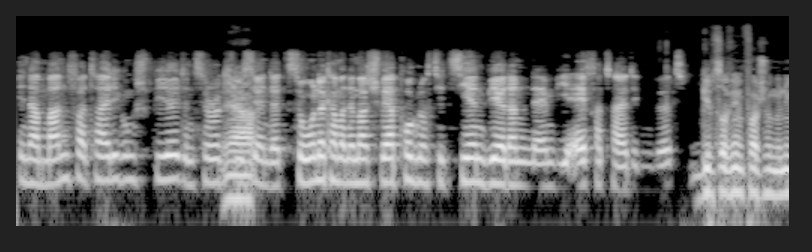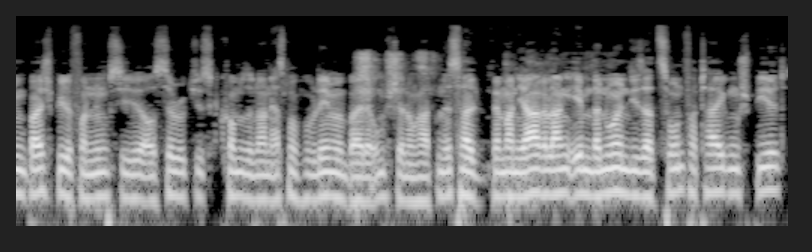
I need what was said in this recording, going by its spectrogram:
in der Mann-Verteidigung spielt. In Syracuse ja. ja in der Zone kann man immer schwer prognostizieren, wie er dann in der NBA verteidigen wird. Gibt es auf jeden Fall schon genügend Beispiele von Jungs, die aus Syracuse gekommen sind und dann erstmal Probleme bei der Umstellung hatten. Ist halt, wenn man jahrelang eben dann nur in dieser Zonenverteidigung spielt,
